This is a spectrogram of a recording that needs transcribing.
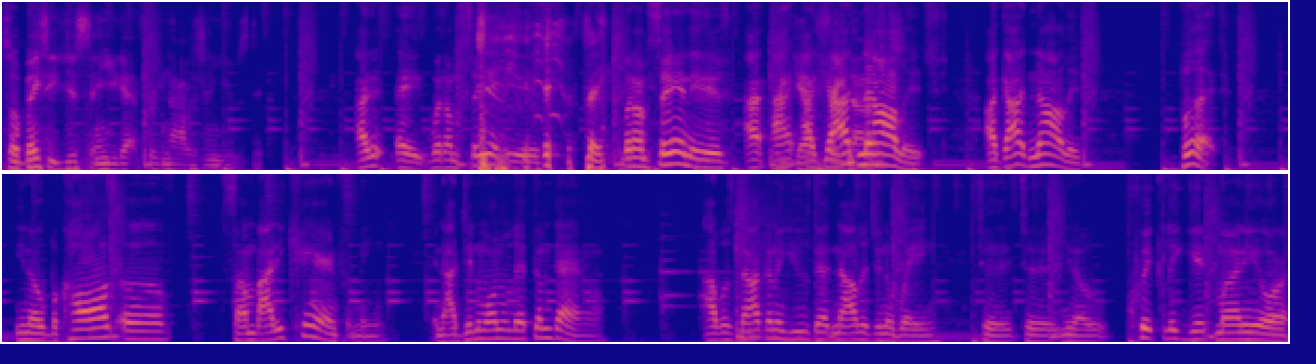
So basically, you're just saying you got free knowledge and used it. I didn't. Hey, what I'm saying is, Thank you. what I'm saying is, I I, got I got knowledge. knowledge. I got knowledge, but you know, because of somebody caring for me, and I didn't want to let them down, I was not going to use that knowledge in a way to to you know quickly get money or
